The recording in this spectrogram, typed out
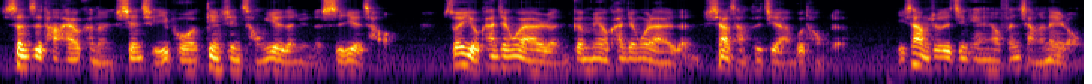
甚至它还有可能掀起一波电信从业人员的失业潮。所以有看见未来的人跟没有看见未来的人下场是截然不同的。以上就是今天要分享的内容。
